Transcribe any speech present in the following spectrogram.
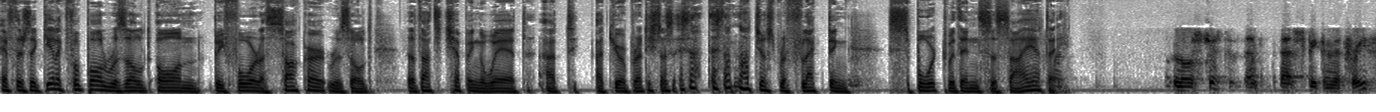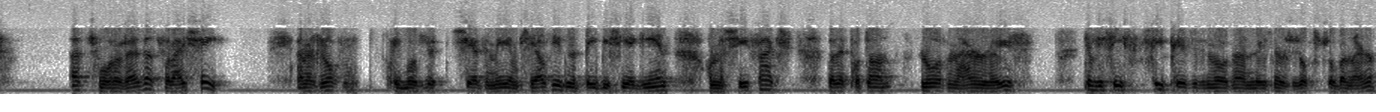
if there's a Gaelic football result on before a soccer result, that that's chipping away at, at, at your Britishness. Is that, is that not just reflecting sport within society? No, it's just uh, uh, speaking the truth. That's what it is. That's what I see. And there's nothing people said to me themselves, even the BBC again on the Ceefax, where they put on Northern Ireland News. If you see, see pages of Northern Ireland News, and there's results of Southern Ireland.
